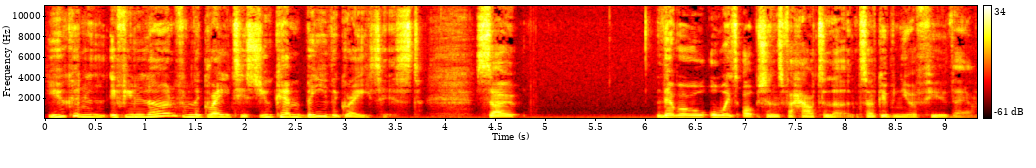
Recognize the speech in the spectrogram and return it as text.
You can if you learn from the greatest you can be the greatest. So there are always options for how to learn. So I've given you a few there.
